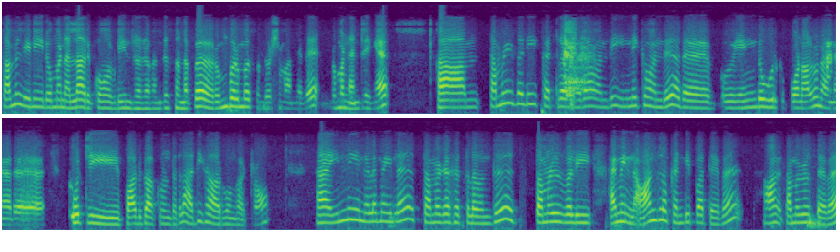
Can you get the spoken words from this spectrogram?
தமிழ் இனி ரொம்ப நல்லா இருக்கும் அப்படின்றத வந்து சொன்னப்ப ரொம்ப ரொம்ப சந்தோஷமா இருந்தது. ரொம்ப நன்றிங்க. தமிழ் வழி கற்றவங்க தான் வந்து இன்னைக்கும் வந்து அதை எந்த ஊருக்கு போனாலும் நாங்க அதை போற்றி பாதுகாக்கணுன்றதுல அதிக ஆர்வம் காட்டுறோம். இன்னைய நிலைமையில தமிழகத்துல வந்து தமிழ் வழி ஐ மீன் ஆங்கிலம் கண்டிப்பா தேவை ஆ- தமிழும் தேவை.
